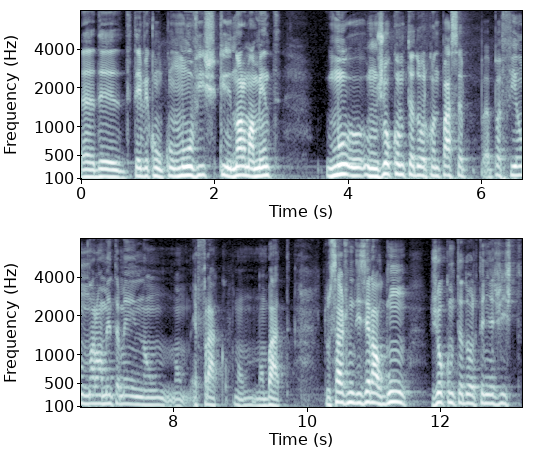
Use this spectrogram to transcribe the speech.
eh, de, de ter a ver com, com movies que normalmente um jogo computador quando passa pa- para filme normalmente também não, não- é fraco, não, não bate. Tu sabes-me dizer algum jogo computador que tenhas visto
